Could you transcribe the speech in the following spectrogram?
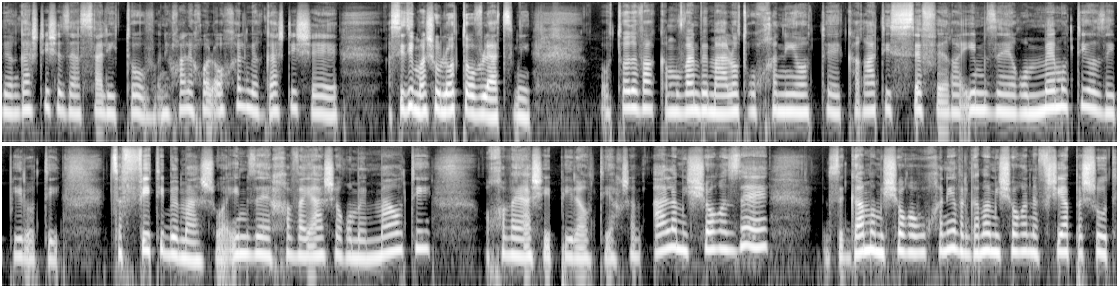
והרגשתי שזה עשה לי טוב. אני יכולה לאכול אוכל והרגשתי שעשיתי משהו לא טוב לעצמי. אותו דבר כמובן במעלות רוחניות, אה, קראתי ספר, האם זה רומם אותי או זה הפיל אותי. צפיתי במשהו, האם זה חוויה שרוממה אותי או חוויה שהפילה אותי. עכשיו, על המישור הזה, זה גם המישור הרוחני, אבל גם המישור הנפשי הפשוט.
